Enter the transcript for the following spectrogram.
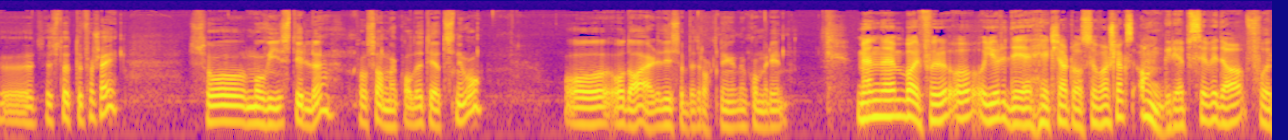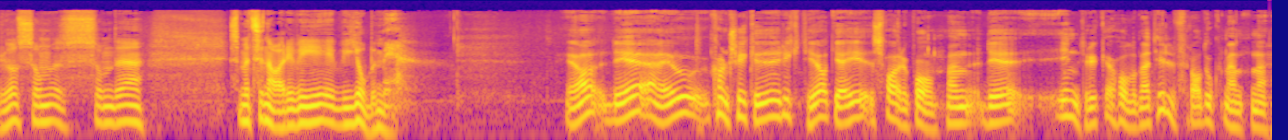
til støtte for seg. Så må vi stille på samme kvalitetsnivå. Og, og, da er det disse betraktningene kommer inn. Men bare for å, å, gjøre det helt klart også, hva slags angrep ser vi da for oss som, som det som et scenario vi, vi jobber med? Ja, det er jo kanskje ikke det riktige at jeg svarer på. Men det inntrykk jeg holder meg til fra dokumentene,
